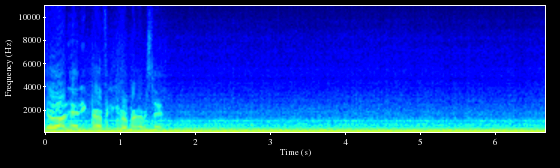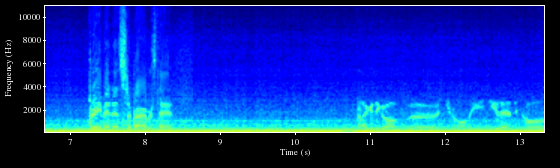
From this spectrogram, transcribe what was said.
You're on heading perfectly for Palmerston. Three minutes to Palmerston. Can I get you off uh, Charlie Juliet call,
